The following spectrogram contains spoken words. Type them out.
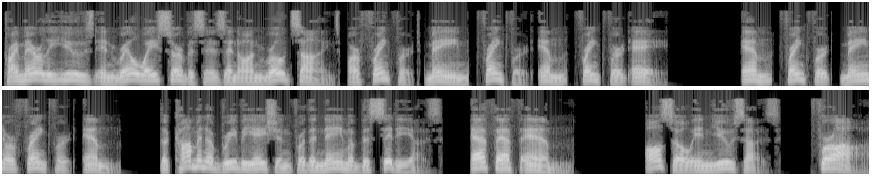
primarily used in railway services and on road signs, are Frankfurt Main, Frankfurt M, Frankfurt A. M, Frankfurt, Main or Frankfurt, M. The common abbreviation for the name of the city is FFM. Also in use is FRA.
